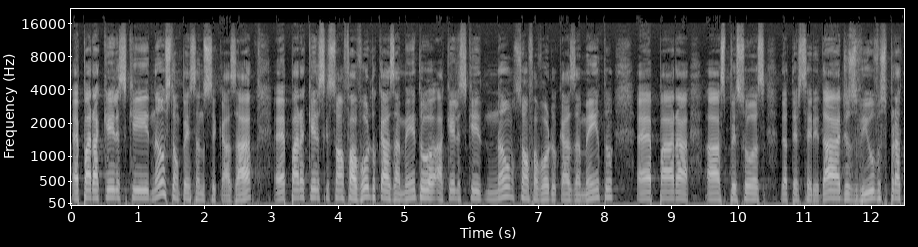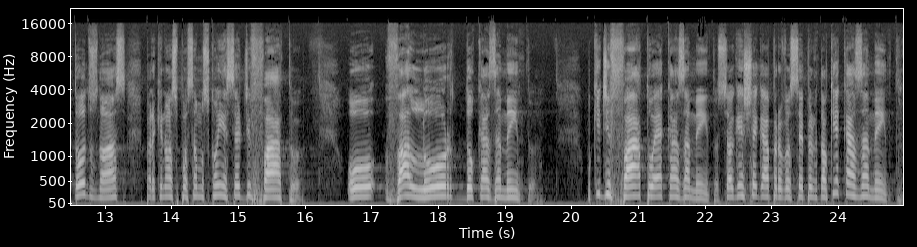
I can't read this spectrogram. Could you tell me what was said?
é para aqueles que não estão pensando em se casar, é para aqueles que são a favor do casamento, aqueles que não são a favor do casamento, é para as pessoas da terceira idade, os viúvos, para todos nós, para que nós possamos conhecer de fato o valor do casamento. O que de fato é casamento? Se alguém chegar para você e perguntar o que é casamento,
